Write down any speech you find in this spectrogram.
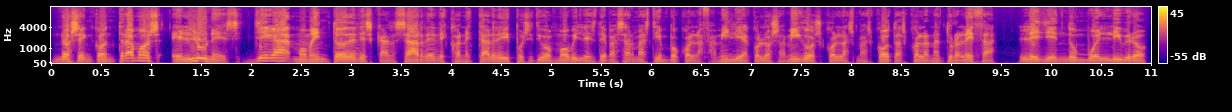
Nos encontramos el lunes. Llega momento de descansar, de desconectar de dispositivos móviles, de pasar más tiempo con la familia, con los amigos, con las mascotas, con la naturaleza, leyendo un buen libro.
